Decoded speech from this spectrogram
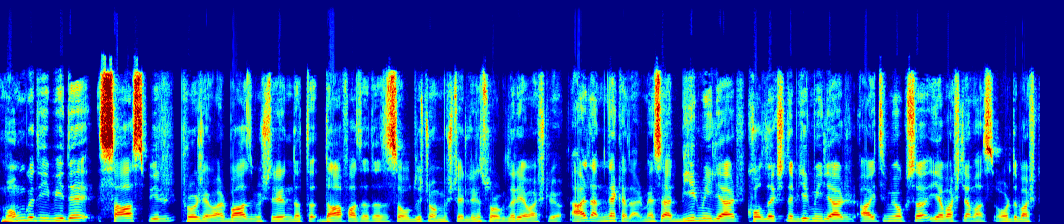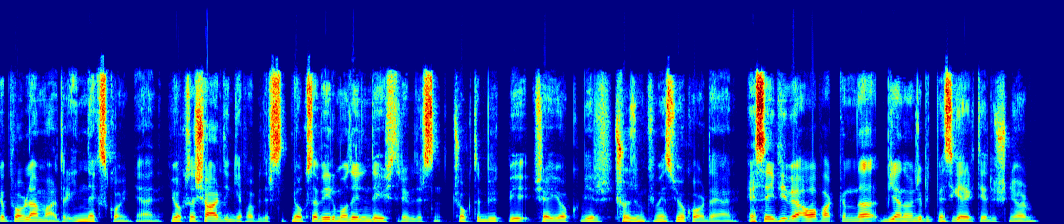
MongoDB'de SaaS bir proje var. Bazı müşterilerin data, daha fazla datası olduğu için o müşterilerin sorguları yavaşlıyor. Erdem ne kadar? Mesela 1 milyar collection'da 1 milyar item yoksa yavaşlamaz. Orada başka bir problem vardır. Index coin yani. Yoksa sharding yapabilirsin. Yoksa veri modelini değiştirebilirsin. Çok da büyük bir şey yok. Bir çözüm kümesi yok orada yani. SAP ve ABAP hakkında bir an önce bitmesi gerek diye düşünüyorum.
